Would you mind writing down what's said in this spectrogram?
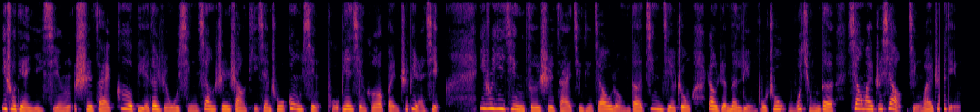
艺术典型是在个别的人物形象身上体现出共性、普遍性和本质必然性；艺术意境则是在情景交融的境界中，让人们领悟出无穷的向外之象、景外之景，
